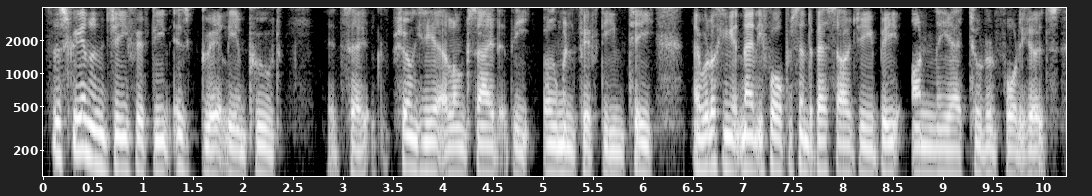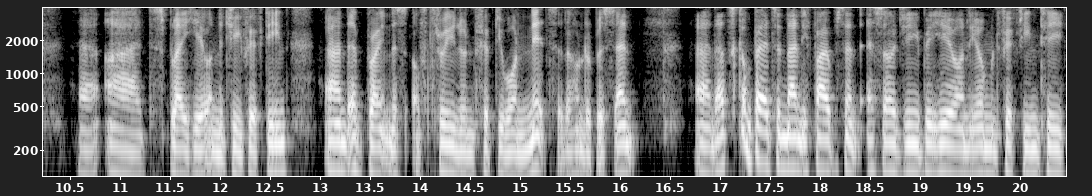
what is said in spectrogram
So the screen on the G15 is greatly improved. It's uh, showing here alongside the Omen 15T. Now we're looking at 94% of sRGB on the uh, 240Hz uh, uh, display here on the G15 and a brightness of 351 nits at 100%. And that's compared to 95% sRGB here on the Omen 15T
